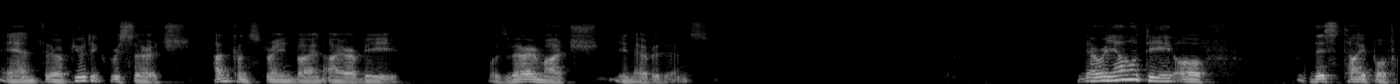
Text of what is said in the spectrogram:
and therapeutic research, unconstrained by an IRB, was very much in evidence. The reality of this type of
